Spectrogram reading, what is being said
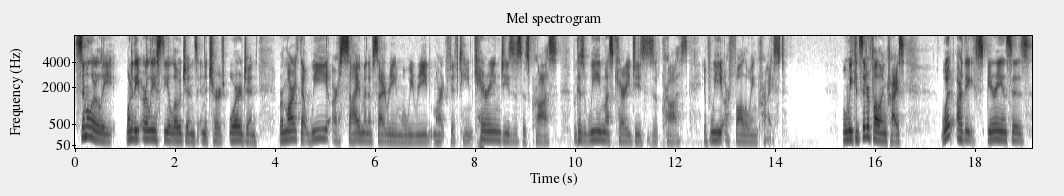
Similarly, one of the earliest theologians in the church, Origen, remarked that we are Simon of Cyrene when we read Mark 15, carrying Jesus' cross, because we must carry Jesus' cross if we are following Christ. When we consider following Christ, what are the experiences,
